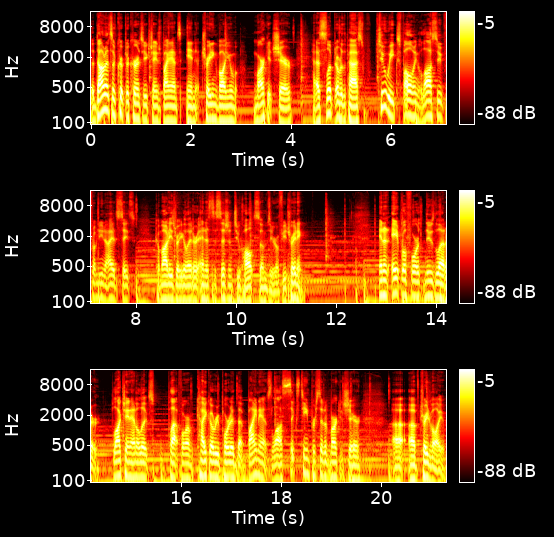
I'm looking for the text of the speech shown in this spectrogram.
the dominance of cryptocurrency exchange Binance in trading volume market share has slipped over the past two weeks following a lawsuit from the United States commodities regulator and its decision to halt some zero fee trading. In an April 4th newsletter, blockchain analytics platform Kaiko reported that Binance lost 16% of market share uh, of trade volume.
